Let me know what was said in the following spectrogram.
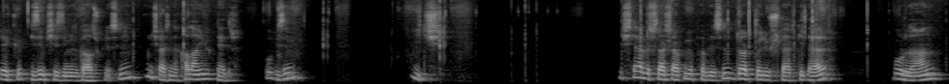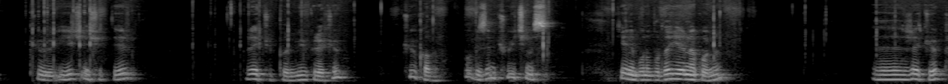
r küp bizim çizdiğimiz Gauss küresinin bunun içerisinde kalan yük nedir? Bu bizim iç. İçler dışlar çarpımı yapabilirsiniz. 4 bölü 3'ler gider. Buradan Q iç eşittir. R küp bölü büyük R küp Q kalır. Bu bizim Q içimiz. Gelin bunu burada yerine koyun. Ee, R küp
